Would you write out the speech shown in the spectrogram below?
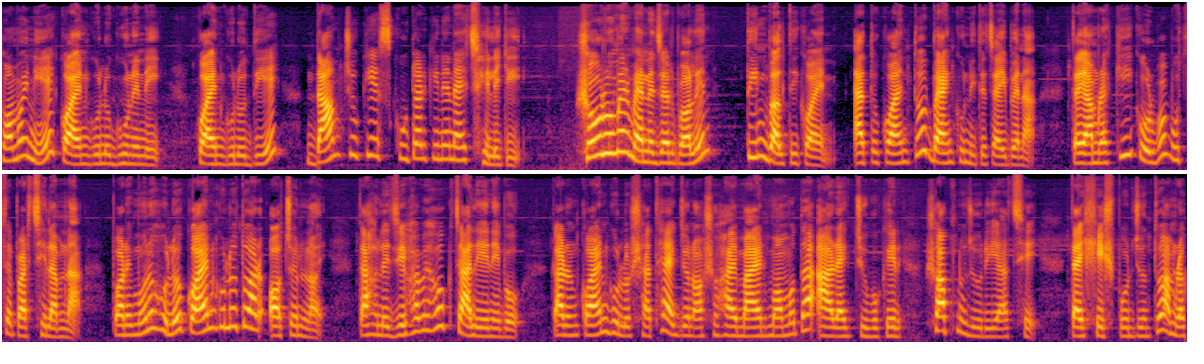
সময় নিয়ে কয়েনগুলো গুনে নেই। কয়েনগুলো দিয়ে দাম চুকিয়ে স্কুটার কিনে নেয় ছেলেটি। শোরুমের ম্যানেজার বলেন, তিন বালতি কয়েন। এত কয়েন তো ব্যাংকও নিতে চাইবে না। তাই আমরা কি করব বুঝতে পারছিলাম না। পরে মনে হলো কয়েনগুলো তো আর অচল নয়। তাহলে যেভাবে হোক চালিয়ে নেব। কারণ কয়েনগুলোর সাথে একজন অসহায় মায়ের মমতা আর এক যুবকের স্বপ্ন জড়িয়ে আছে। তাই শেষ পর্যন্ত আমরা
